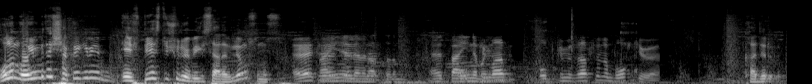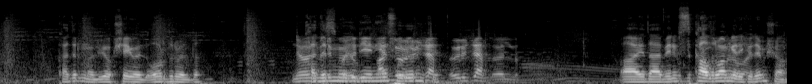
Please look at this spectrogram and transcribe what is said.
Oğlum oyun bir de şaka gibi FPS düşürüyor bilgisayarda biliyor musunuz? Evet Ben evet, yine evet, level atladım. Evet ben yine Optimaz- bayıldım. Optimizasyonu bok gibi. Kadir Kadir mi öldü? Yok şey öldü. Order öldü. Ne Kadir ölmesi mi öldü diye niye soruyorum ki? öleceğim. Öleceğim. Öldüm. Ayda benim sizi kaldırmam Çok gerekiyor değil mi şu an?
